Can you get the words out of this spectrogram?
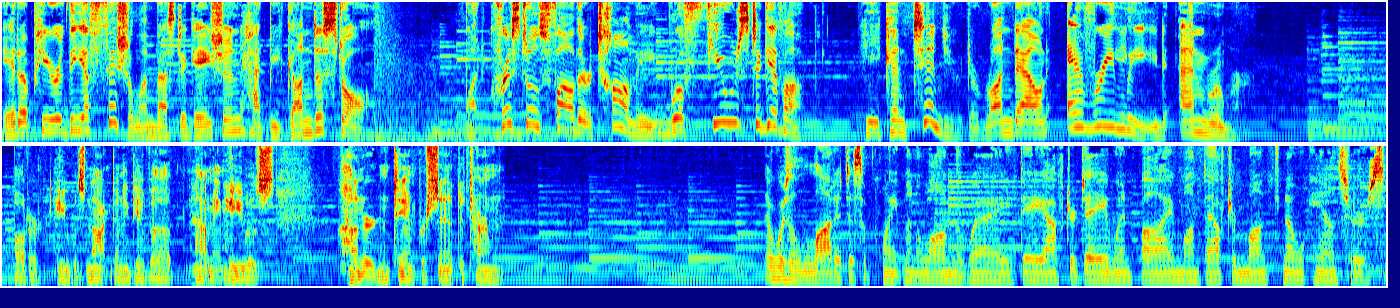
it appeared the official investigation had begun to stall. But Crystal's father, Tommy, refused to give up. He continued to run down every lead and rumor. He was not going to give up. I mean, he was 110% determined. There was a lot of disappointment along the way. Day after day went by, month after month, no answers.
